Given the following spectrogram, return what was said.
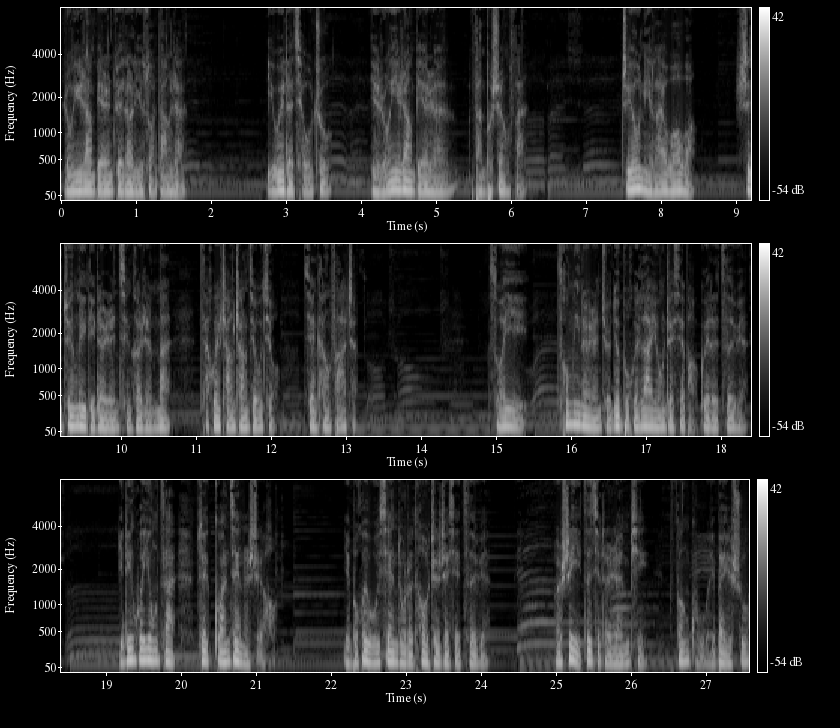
容易让别人觉得理所当然；一味的求助，也容易让别人烦不胜烦。只有你来我往，势均力敌的人情和人脉，才会长长久久、健康发展。所以，聪明的人绝对不会滥用这些宝贵的资源，一定会用在最关键的时候。也不会无限度的透支这些资源，而是以自己的人品风骨为背书，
